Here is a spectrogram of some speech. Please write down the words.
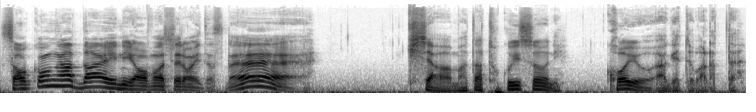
そこが第に面白いですね。記者はまた得意そうに声を上げて笑った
